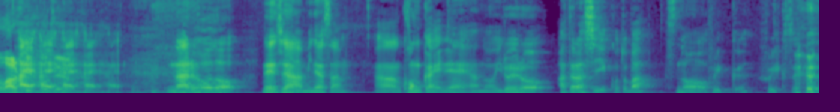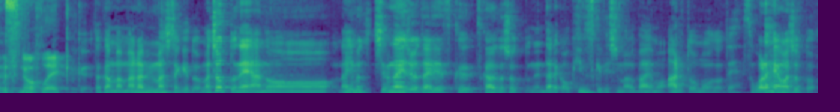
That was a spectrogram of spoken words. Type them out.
lot of はい people はい do. はいはいはいなるほどねじゃあ皆さん あー今回ねあのいろいろ新しい言葉スノーフリックフリックス Snowflake. とかまあ学びましたけど、まあ、ちょっとね、あのー何も知らない状態で使うとちょっとね誰かを傷つけてしまう場合もあると思うのでそこら辺はちょっと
